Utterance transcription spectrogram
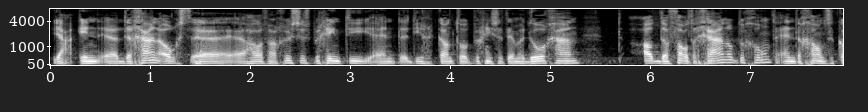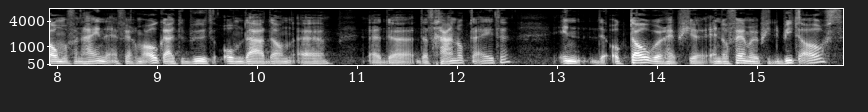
Ja, in eh, de graanoogst eh, half augustus begint die... en die kan tot begin september doorgaan. Al, dan valt er graan op de grond en de ganzen komen van heinde en ver... maar ook uit de buurt om daar dan de, dat graan op te eten. In de oktober heb je, en november heb je de bietoogst.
